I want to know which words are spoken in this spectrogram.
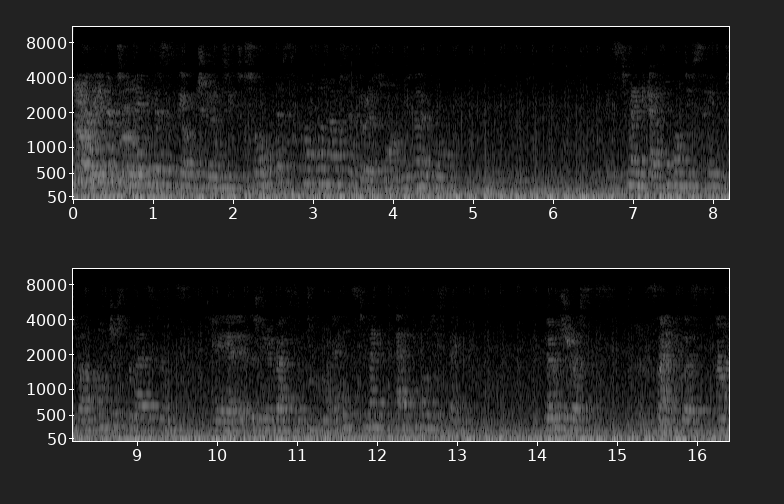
narrowing the road. maybe this is the opportunity to solve this problem out if there is one, you know, it's to make everybody safe as well, not just the residents here, if there's new residents coming in, it's to make everybody safe. Motorists, cyclists and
